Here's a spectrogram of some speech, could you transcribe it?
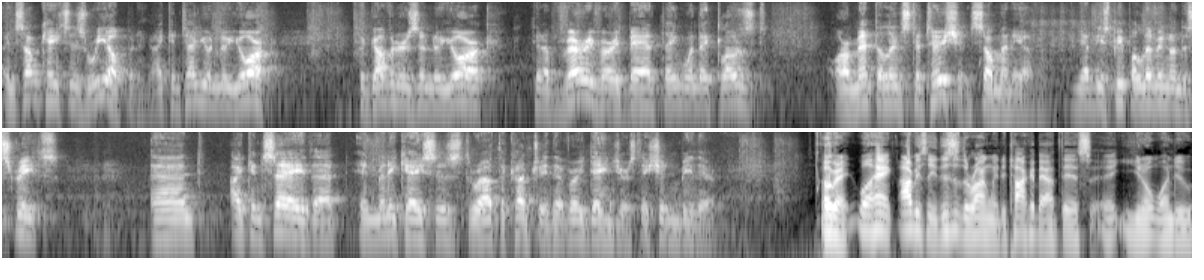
In some cases, reopening. I can tell you in New York, the governors in New York did a very, very bad thing when they closed our mental institutions, so many of them. You have these people living on the streets. And I can say that in many cases throughout the country, they're very dangerous. They shouldn't be there. Okay. Well, Hank, obviously, this is the wrong way to talk about this. Uh, you don't want to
